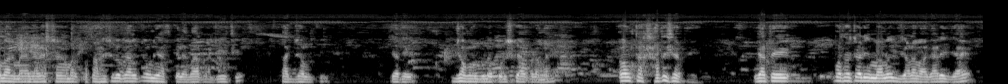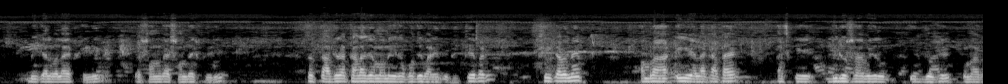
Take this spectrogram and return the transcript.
ওনার ম্যানেজারের সঙ্গে আমার কথা হয়েছিল কালকে, উনি আজকে লেবার পাঠিয়েছে পাঁচজনকে যাতে জঙ্গলগুলো পরিষ্কার করা হয়। এবং তার সাথে সাথে যাতে পথচারী মানুষ যারা বাজারে যায়, বিকালবেলায় ফিরে বা সন্ধ্যায় সন্ধ্যায় ফিরে, তো তাদের, তারা যেন নিরাপদে বাড়িতে ফিরতে পারে। সেই কারণে আমরা এই এলাকাটায় আজকে বিডিও সাহেবের উদ্যোগে ওনার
